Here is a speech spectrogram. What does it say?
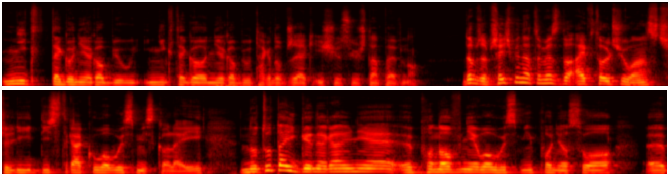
nikt tego nie robił i nikt tego nie robił tak dobrze jak Issues już na pewno. Dobrze, przejdźmy natomiast do I've Told You Once, czyli diss tracku Woły z kolei. No tutaj generalnie e, ponownie Woły poniosło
